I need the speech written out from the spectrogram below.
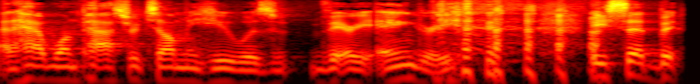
And I had one pastor tell me he was very angry. he said, but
